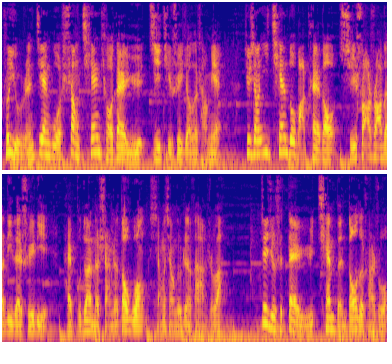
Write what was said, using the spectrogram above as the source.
说有人见过上千条带鱼集体睡觉的场面，就像一千多把太刀齐刷刷的立在水里，还不断的闪着刀光，想想都震撼，是吧？这就是带鱼千本刀的传说。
